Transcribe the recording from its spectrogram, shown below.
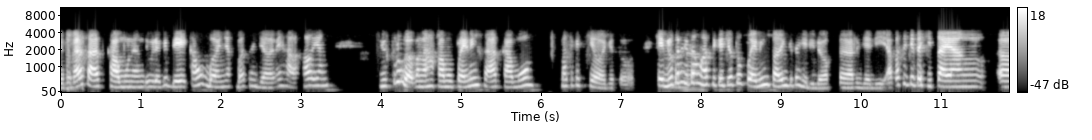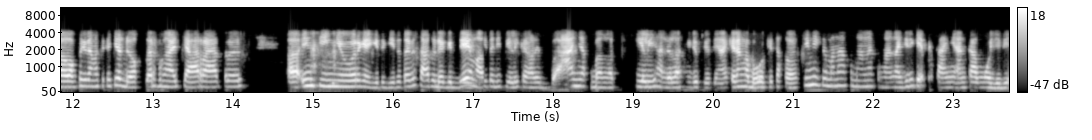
gitu. Karena saat kamu nanti udah gede kamu banyak banget ngejalanin hal-hal yang justru nggak pernah kamu planning saat kamu masih kecil gitu. Kayak dulu kan kita masih kecil tuh planning paling kita jadi dokter jadi apa sih cita-cita yang uh, waktu kita masih kecil dokter pengacara terus uh, insinyur kayak gitu-gitu. Tapi saat udah gede yeah. kita dipilihkan oleh banyak banget pilihan dalam hidup gitu yang akhirnya ngebawa kita ke sini ke mana ke mana ke mana. Jadi kayak pertanyaan kamu mau jadi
